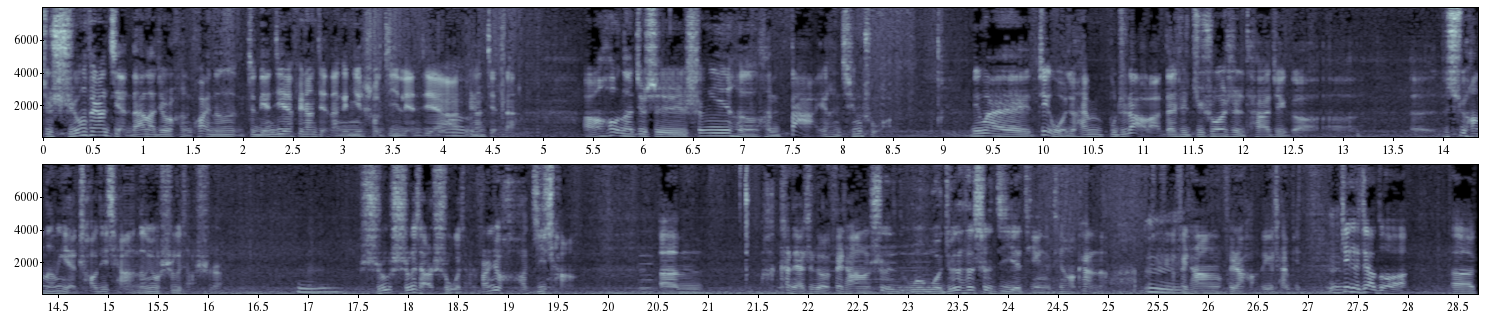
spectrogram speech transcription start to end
就使用非常简单了，就是很快能就连接非常简单，跟你手机连接啊，非常简单。然后呢，就是声音很很大，也很清楚。另外，这个我就还不知道了，但是据说是它这个呃呃续航能力也超级强，能用十个小时。嗯，十十个小时、十五个小时，反正就好几场。嗯，看起来是个非常设，我我觉得它的设计也挺挺好看的，就是一个非常非常好的一个产品。这个叫做呃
